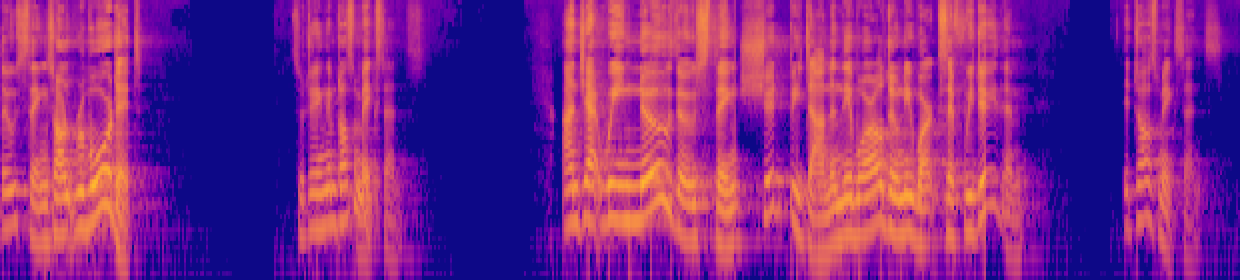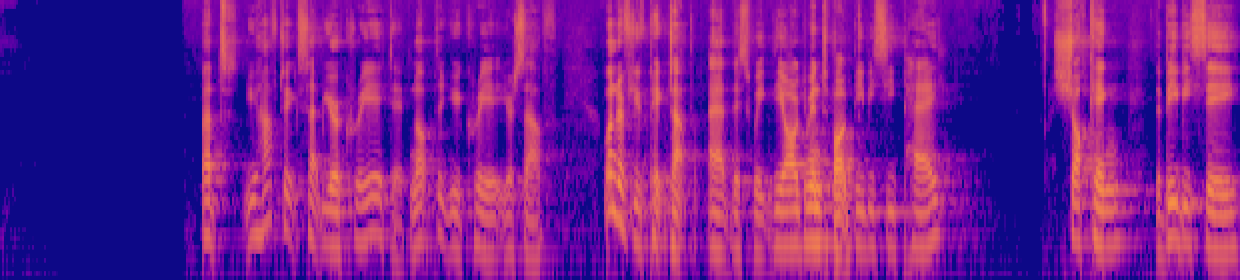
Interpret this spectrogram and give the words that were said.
those things aren't rewarded. So doing them doesn't make sense. And yet we know those things should be done, and the world only works if we do them. It does make sense. But you have to accept you're created, not that you create yourself. I wonder if you've picked up uh, this week the argument about BBC pay. Shocking. The BBC,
